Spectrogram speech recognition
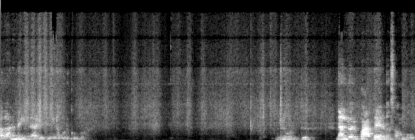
അതാണ് മെയിൻ ആയിട്ട് ഇങ്ങനെ കൊടുക്കുമ്പോൾ. ഇങ്ങനെ കൊടുത്ത് നല്ലൊരു പതയാണ് സംഭവം.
